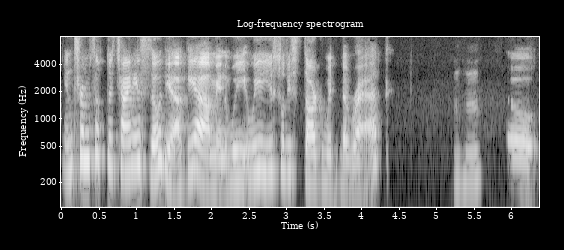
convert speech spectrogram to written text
in terms of the Chinese zodiac, yeah, I mean, we we usually start with the rat. hmm So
